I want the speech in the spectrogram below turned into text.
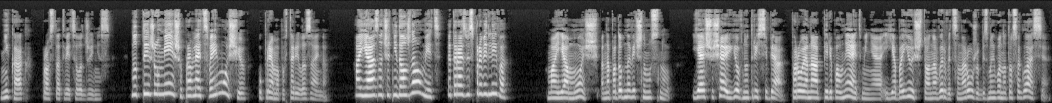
«Никак», — просто ответила Джиннис. «Но ты же умеешь управлять своей мощью», — упрямо повторила Зайна. «А я, значит, не должна уметь? Это разве справедливо?» «Моя мощь, она подобна вечному сну. Я ощущаю ее внутри себя. Порой она переполняет меня, и я боюсь, что она вырвется наружу без моего на то согласия.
